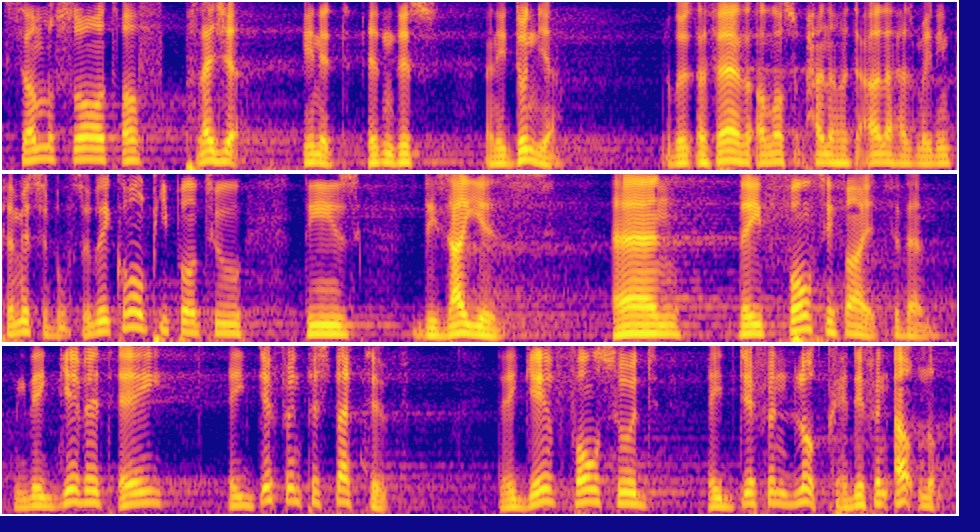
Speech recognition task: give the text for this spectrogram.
some sort of pleasure in it, in this, and in dunya. Those affairs that Allah subhanahu wa ta'ala has made impermissible. So they call people to these desires and they falsify it for them. They give it a, a different perspective. They give falsehood a different look, a different outlook.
